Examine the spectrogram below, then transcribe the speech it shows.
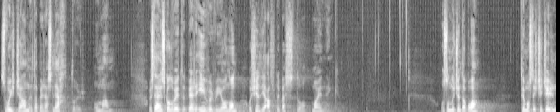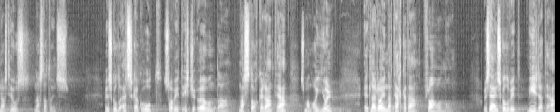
svoitja han etter bæra slektor om han. Og i stedet skulle vi bæra iver vi honom og skilje alt i best og møyning. Og så nukjenta på, du måst ikkje gyrnast hos nasta tøyns vi skulle elska god, så vi ikke øvunda nasta okkara til ja, som han øyer, etla røyna tekka det fra honom. Og i stedet skulle vi vira det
